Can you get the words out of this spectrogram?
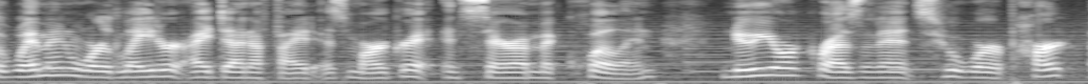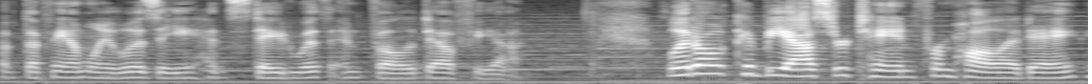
the women were later identified as Margaret and Sarah McQuillan, New York residents who were part of the family Lizzie had stayed with in Philadelphia. Little could be ascertained from Holliday,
